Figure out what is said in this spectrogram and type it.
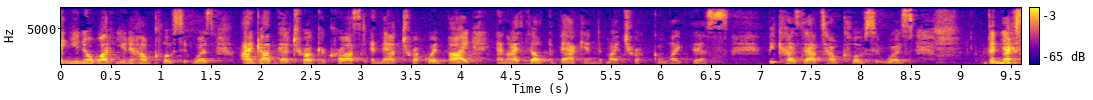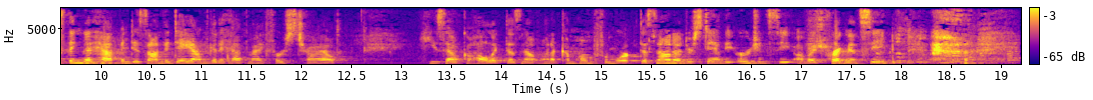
And you know what? You know how close it was? I got that truck across and that truck went by and I felt the back end of my truck go like this because that's how close it was. The next thing that happened is on the day I'm going to have my first child. He's alcoholic, does not want to come home from work, does not understand the urgency of a pregnancy.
